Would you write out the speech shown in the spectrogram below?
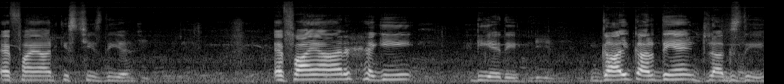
ਐਫ ਆਈ ਆਰ ਕਿਸ ਚੀਜ਼ ਦੀ ਹੈ? ਐਫ ਆਈ ਆਰ ਹੈਗੀ ਡੀਏ ਦੀ। ਗੱਲ ਕਰਦੇ ਆ ਡਰੱਗਸ ਦੀ।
